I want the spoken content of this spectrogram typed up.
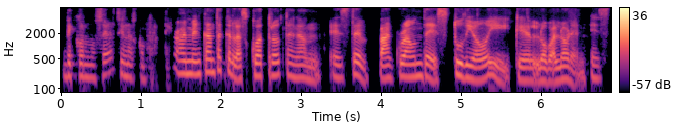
de conocer si no es compartir. Ay, me encanta que las cuatro tengan este background de estudio y que lo valoren. Es,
